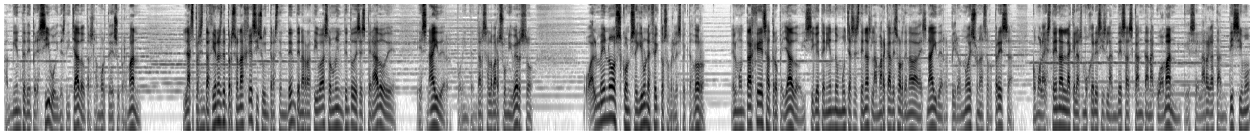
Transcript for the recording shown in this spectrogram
ambiente depresivo y desdichado tras la muerte de Superman. Las presentaciones de personajes y su intrascendente narrativa son un intento desesperado de Snyder por intentar salvar su universo, o al menos conseguir un efecto sobre el espectador. El montaje es atropellado y sigue teniendo en muchas escenas la marca desordenada de Snyder, pero no es una sorpresa, como la escena en la que las mujeres islandesas cantan Aquaman, que se larga tantísimo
